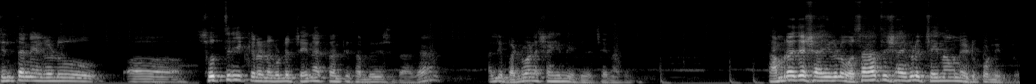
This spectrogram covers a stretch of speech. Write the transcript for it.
ಚಿಂತನೆಗಳು ಸೂತ್ರೀಕರಣಗೊಂಡು ಚೈನಾ ಕ್ರಾಂತಿ ಸಂಭವಿಸಿದಾಗ ಅಲ್ಲಿ ಬಂಡವಾಳಶಾಹಿನೇ ಇರಲಿಲ್ಲ ಚೈನಾದಲ್ಲಿ. ಸಾಮ್ರಾಜ್ಯಶಾಹಿಗಳು ವಸಾಹತುಶಾಹಿಗಳು ಚೈನಾವನ್ನು ಇಟ್ಕೊಂಡಿದ್ರು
